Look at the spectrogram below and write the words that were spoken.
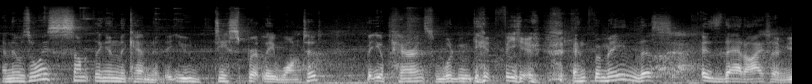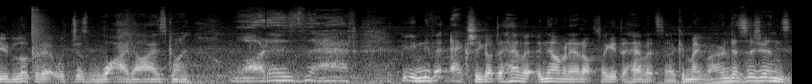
and there was always something in the cabinet that you desperately wanted. But your parents wouldn't get for you. And for me, this is that item. You'd look at it with just wide eyes, going, What is that? but you never actually got to have it. And now I'm an adult, so I get to have it, so I can make my own decisions.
